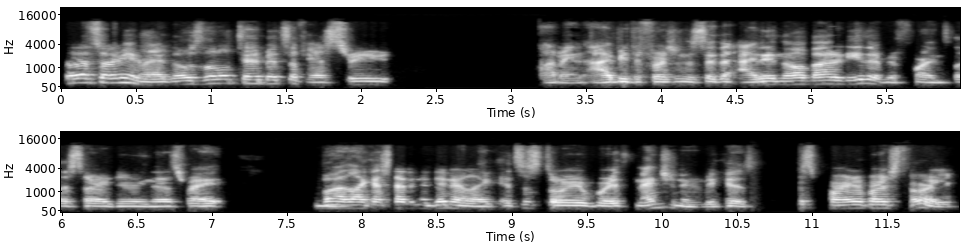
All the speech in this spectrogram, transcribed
so that's what I mean, right? Those little tidbits of history. I mean, I'd be the first one to say that I didn't know about it either before until I started doing this, right? But like I said in the dinner, like it's a story worth mentioning because it's part of our story.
